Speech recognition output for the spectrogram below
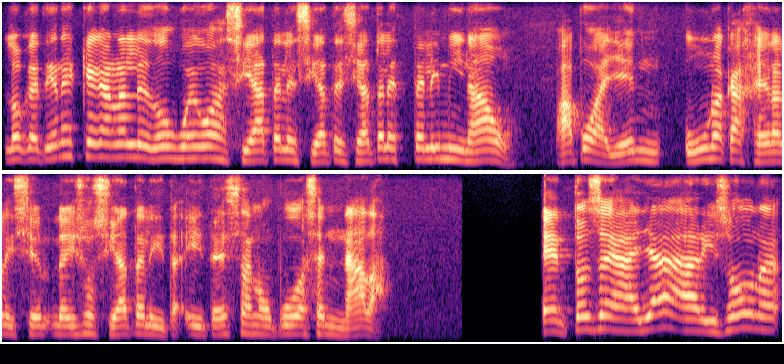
lo que tiene es que ganarle dos juegos a Seattle. Seattle, Seattle está eliminado. Papo, ayer una cajera le, hicieron- le hizo Seattle y, y Tessa no pudo hacer nada. Entonces, allá, Arizona,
